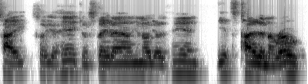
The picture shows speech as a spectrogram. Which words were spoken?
tight so your hand can stay down. You know, your hand gets tight in the rope,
